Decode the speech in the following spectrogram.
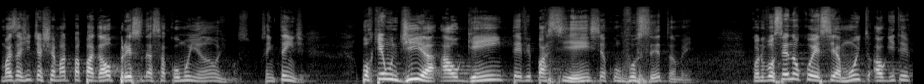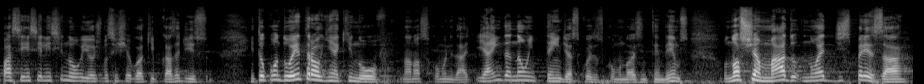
mas a gente é chamado para pagar o preço dessa comunhão, irmãos. Você entende? Porque um dia alguém teve paciência com você também. Quando você não conhecia muito, alguém teve paciência e ele ensinou, e hoje você chegou aqui por causa disso. Então, quando entra alguém aqui novo na nossa comunidade e ainda não entende as coisas como nós entendemos, o nosso chamado não é desprezar.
